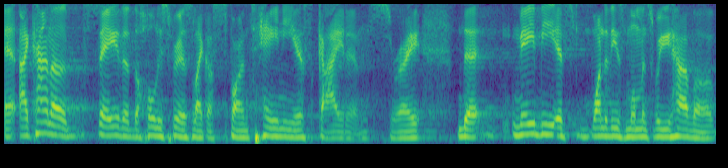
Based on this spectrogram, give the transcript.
And I kind of say that the Holy Spirit is like a spontaneous guidance, right? That maybe it's one of these moments where you have a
